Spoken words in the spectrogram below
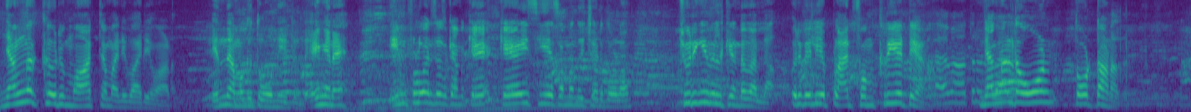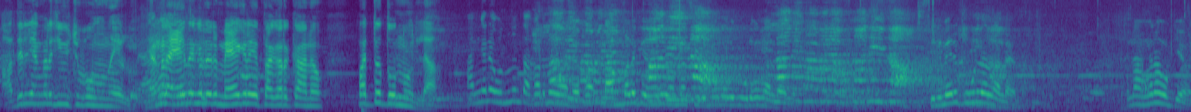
ഞങ്ങൾക്ക് ഒരു മാറ്റം അനിവാര്യമാണ് എന്ന് നമുക്ക് തോന്നിയിട്ടുണ്ട്. എങ്ങനെ? ഇൻഫ്ലുവൻസേഴ്സ് കെ ഐ സിയെ സംബന്ധിച്ചിടത്തോളം ചുരുങ്ങി നിൽക്കേണ്ടതല്ല. ഒരു വലിയ പ്ലാറ്റ്ഫോം ക്രിയേറ്റ് ചെയ്യണം. ഞങ്ങളുടെ ഓൺ തോട്ടാണത് അതിൽ ഞങ്ങൾ ജീവിച്ചു പോകുന്നേ ഉള്ളൂ. ഞങ്ങൾ ഏതെങ്കിലും ഒരു മേഖലയെ തകർക്കാനോ പറ്റത്തൊന്നുമില്ല. അങ്ങനെ ഒന്നും തകർന്നു നമ്മൾ കയറി വന്ന സിനിമയിൽ കൂടുതൽ നല്ലതല്ലേ? സിനിമയിൽ കൂടുതൽ നല്ലതല്ലേ? പിന്നെ അങ്ങനെ നോക്കിയാൽ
